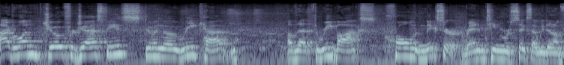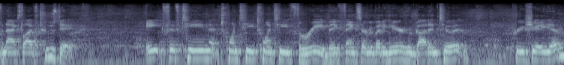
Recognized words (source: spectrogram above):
Hi everyone, Joe for Jaspys doing a recap of that three box Chrome Mixer, random team number six that we did on Fanatics Live Tuesday. 8 15 2023. Big thanks everybody here who got into it. Appreciate you.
